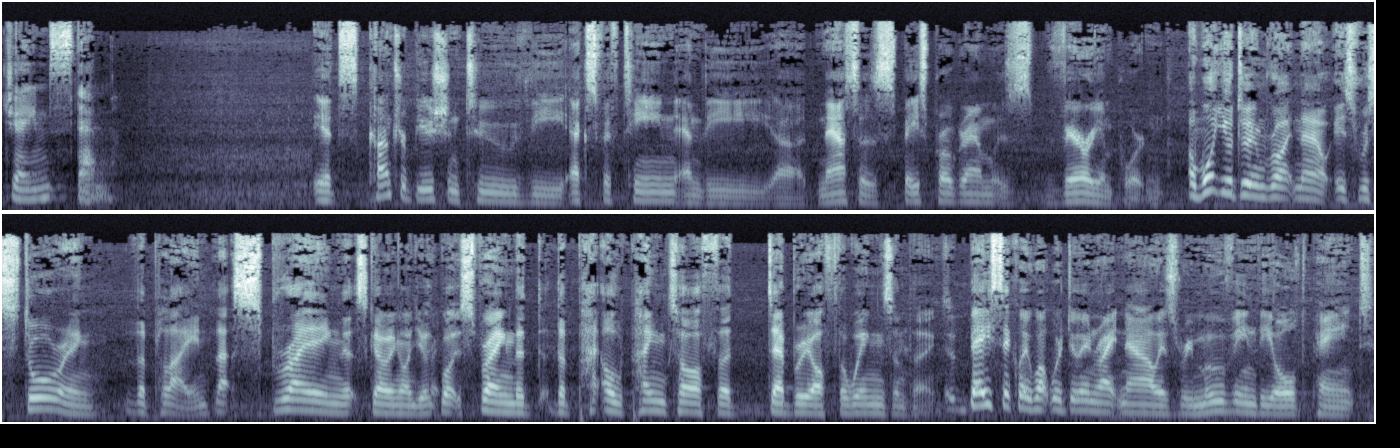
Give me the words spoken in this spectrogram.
James Stemm its contribution to the X 15 and the uh, NASA's space program is very important. And what you're doing right now is restoring the plane, that spraying that's going on. You're what, spraying the, the old paint off, the debris off the wings and things. Basically, what we're doing right now is removing the old paint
